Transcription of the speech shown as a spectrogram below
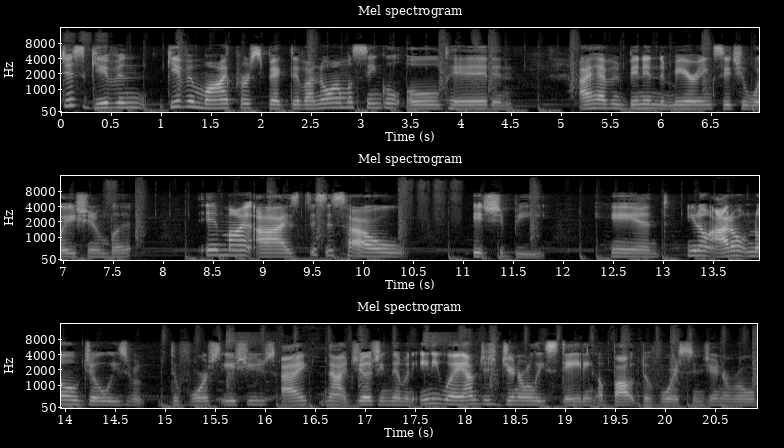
just given given my perspective. I know I'm a single old head and I haven't been in the marrying situation, but in my eyes, this is how it should be. And, you know, I don't know Joey's divorce issues. I'm not judging them in any way. I'm just generally stating about divorce in general.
